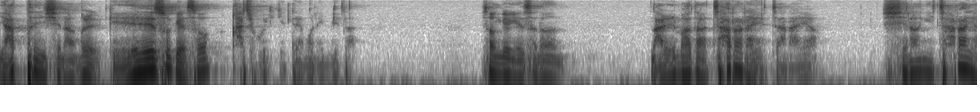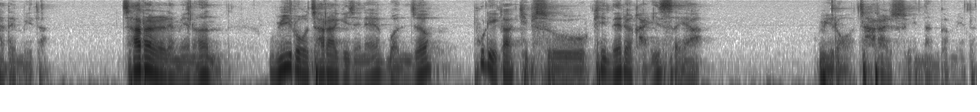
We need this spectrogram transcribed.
얕은 신앙을 계속해서 가지고 있기 때문입니다. 성경에서는 날마다 자라라 했잖아요. 신앙이 자라야 됩니다. 자라려면은 위로 자라기 전에 먼저 뿌리가 깊숙이 내려가 있어야 위로 자랄 수 있는 겁니다.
